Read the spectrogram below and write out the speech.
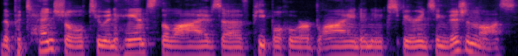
the potential to enhance the lives of people who are blind and experiencing vision loss?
